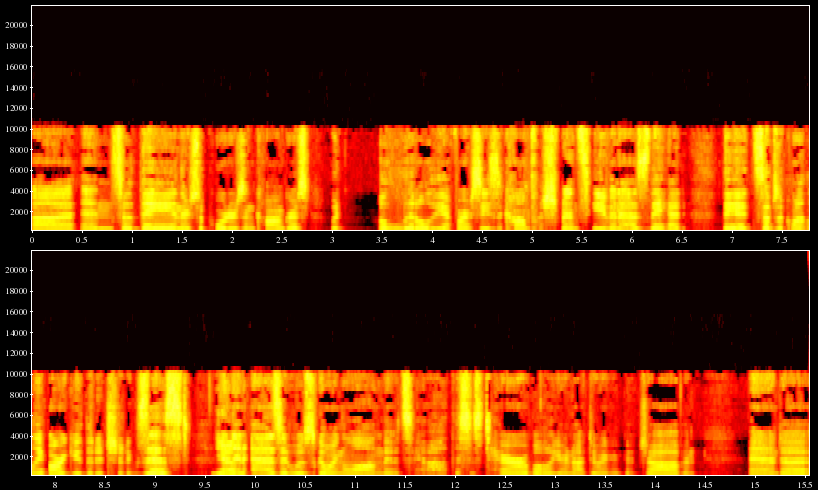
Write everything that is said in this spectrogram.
Uh, and so they and their supporters in Congress would belittle the FRC's accomplishments, even as they had they had subsequently argued that it should exist. Yeah. And then as it was going along, they would say, "Oh, this is terrible. You're not doing a good job." And and uh,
